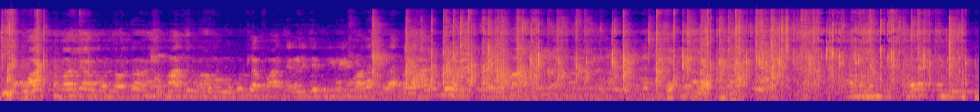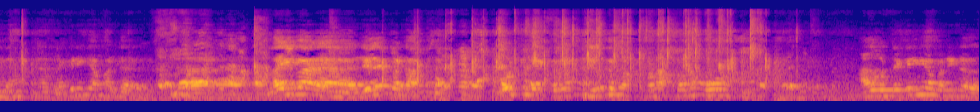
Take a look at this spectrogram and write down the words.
இங்க பார்க்க பார்க்க கொண்டு வந்தா நாங்க பார்த்துக்குவோம் அவங்க வீட்டில் பார்த்து கழிச்சு டிவி டெக்னிக்கா லைவா ரிலே பண்ணாங்க ஓட்டு கேட்கறேன் ரிலே பண்ண அது ஒரு டெக்னிக்கா பண்ணிட்டாரு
